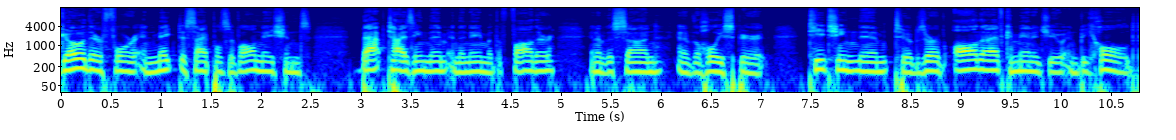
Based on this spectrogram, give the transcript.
Go therefore and make disciples of all nations, baptizing them in the name of the Father and of the Son and of the Holy Spirit, teaching them to observe all that I have commanded you. And behold,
